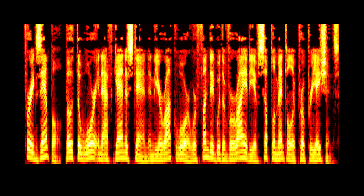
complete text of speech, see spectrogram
For example, both the war in Afghanistan and the Iraq War were funded with a variety of supplemental appropriations.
